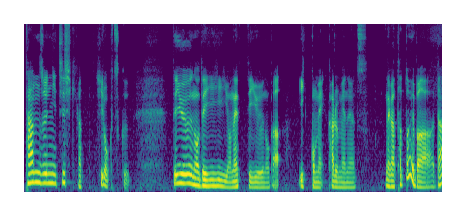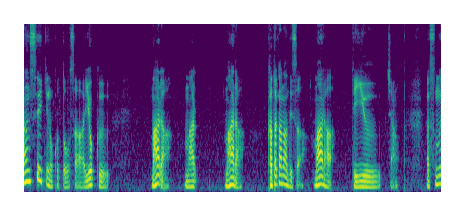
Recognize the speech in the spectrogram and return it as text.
単純に知識が広くつくっていうのでいいよねっていうのが1個目、軽めのやつ。だから例えば男性器のことをさ、よく、マラママラカタカナでさ、マラって言うじゃん。その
